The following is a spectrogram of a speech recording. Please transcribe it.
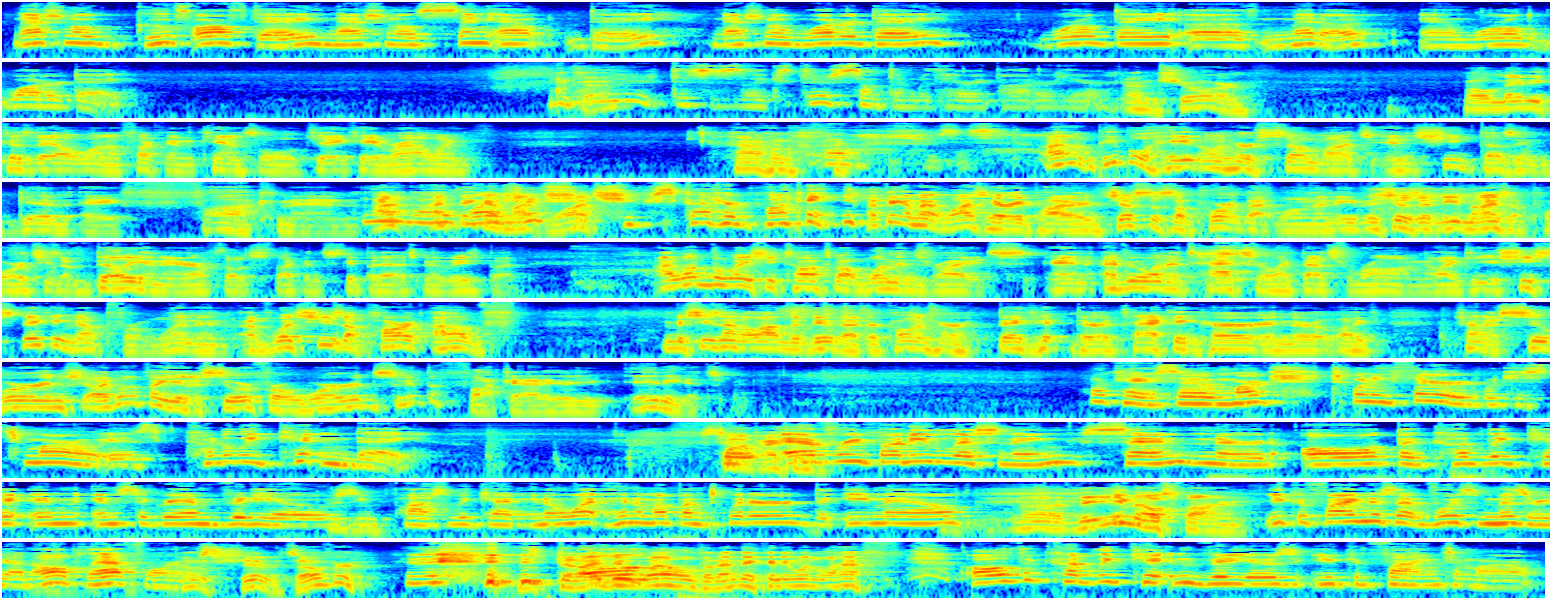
National Goof Off Day. National Sing Out Day. National Water Day. World Day of Meta. And World Water Day. Okay, this is like, there's something with Harry Potter here. I'm sure. Well, maybe because they all want to fucking cancel J.K. Rowling. I don't know. Oh, Jesus. I don't. People hate on her so much, and she doesn't give a fuck, man. I, I think I might watch. She? She's got her money. I think I might watch Harry Potter just to support that woman, even if she doesn't need my support. She's a billionaire of those fucking stupid ass movies, but I love the way she talks about women's rights, and everyone attacks her like that's wrong. Like she's sticking up for women, of which she's a part of, but she's not allowed to do that. They're calling her a big. They're attacking her, and they're like trying to sue her and shit. Like, what the fuck are you gonna sue her for words? So Get the fuck out of here, you idiots, man. Okay, so March 23rd, which is tomorrow, is Cuddly Kitten Day. So Fuck, I can- everybody listening, send Nerd all the Cuddly Kitten Instagram videos you mm-hmm. possibly can. You know what? Hit them up on Twitter, the email. No, the email's fine. You can find us at Voice of Misery on all platforms. Oh shit, it's over. Did I do well? Did I make anyone laugh? All the Cuddly Kitten videos you can find tomorrow.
